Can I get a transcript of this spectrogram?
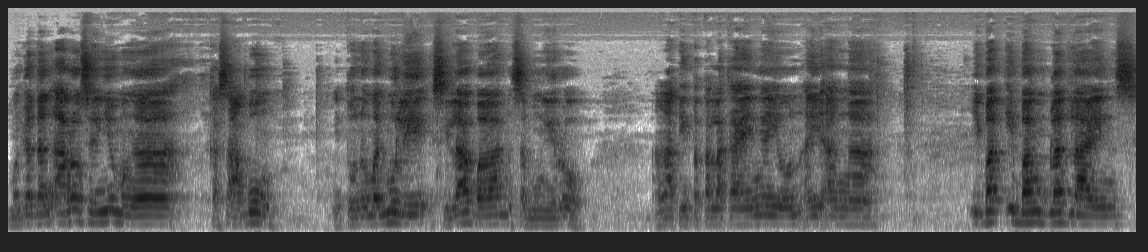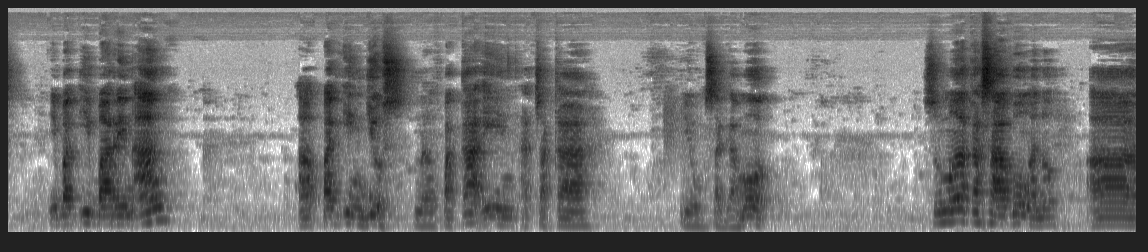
Magandang araw sa inyo mga kasabong. Ito naman muli si Laban sa Bungiro. Ang ating tatalakayin ngayon ay ang ah, iba't ibang bloodlines, iba't iba rin ang ah, pag-induce ng pagkain at saka yung sa gamot. So mga kasabong ano, ah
